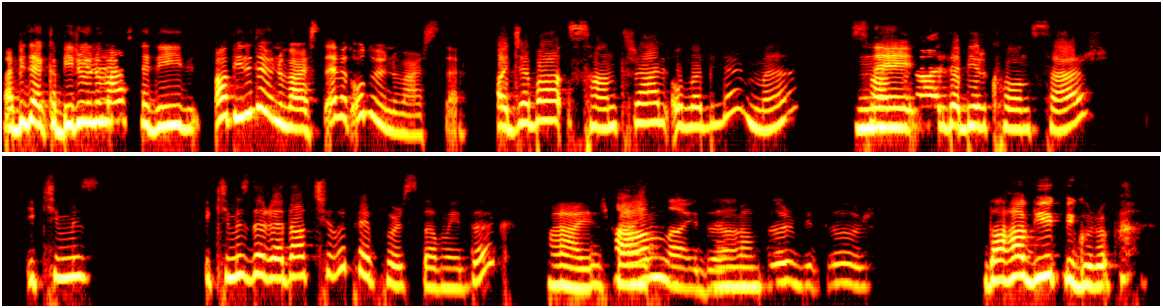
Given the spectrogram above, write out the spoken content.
Ha, bir dakika biri üniversite değil. Aa, biri de üniversite. Evet o da üniversite. Acaba santral olabilir mi? Ne? Santralde bir konser. İkimiz ikimiz de Red Hot Chili Peppers'ta mıydık? Hayır ben Kaan'laydı. bilmem. Dur bir dur. Daha büyük bir grup.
